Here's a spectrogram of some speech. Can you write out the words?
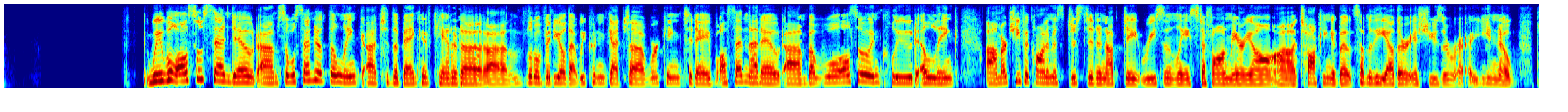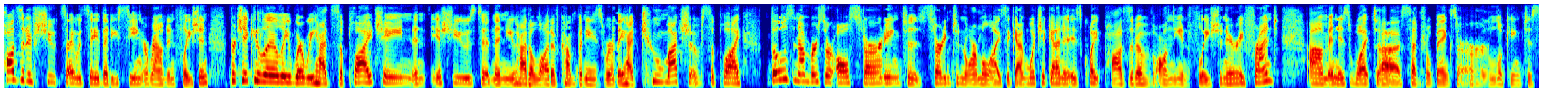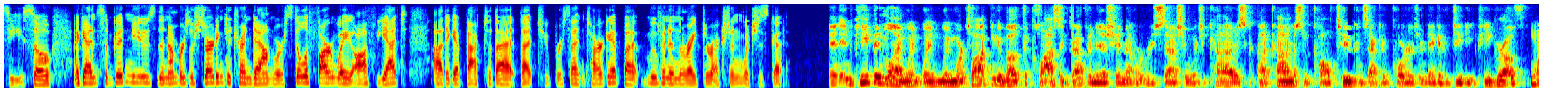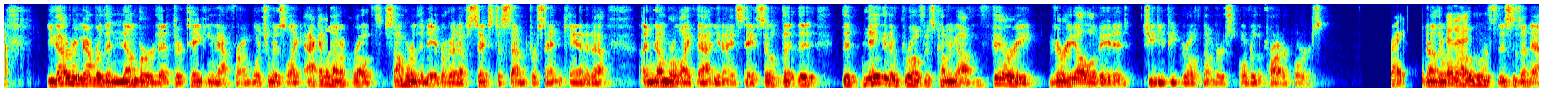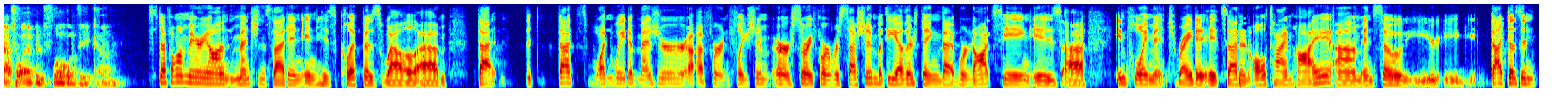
We will also send out, um, so we'll send out the link uh, to the Bank of Canada uh, little video that we couldn't get uh, working today. I'll send that out, um, but we'll also include a link. Um, our chief economist just did an update recently, Stéphane Marion, uh, talking about some of the other issues, or you know, positive shoots I would say that he's seeing around inflation, particularly where we had supply chain and issues, and then you had a lot of companies where they had too much of supply those numbers are all starting to starting to normalize again, which again is quite positive on the inflationary front, um, and is what uh, central banks are, are looking to see. So again, some good news. The numbers are starting to trend down. We're still a far way off yet uh, to get back to that that two percent target, but moving in the right direction, which is good. And, and keep in mind when, when when we're talking about the classic definition of a recession, which economists economists would call two consecutive quarters of negative GDP growth. Yeah. You got to remember the number that they're taking that from, which was like economic growth somewhere in the neighborhood of six to seven percent in Canada, a number like that in the United States. So the the the negative growth is coming off very very elevated GDP growth numbers over the prior quarters. Right. In other, in I, words, this is a natural ebb and flow of the economy. Stéphane Marion mentions that in, in his clip as well. Um, that that's one way to measure uh, for inflation, or sorry, for a recession. But the other thing that we're not seeing is uh, employment. Right, it, it's at an all-time high, um, and so you, that doesn't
